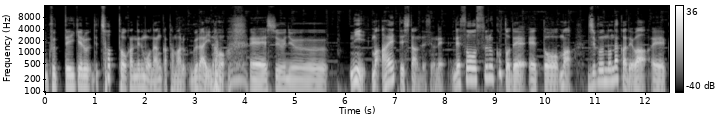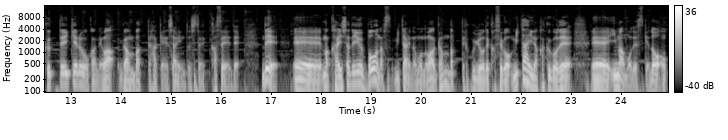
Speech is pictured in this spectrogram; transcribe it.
食っていける。でちょっとお金でもなんか貯まるぐらいの、えー、収入に、まあ、あえてしたんですよね。でそうすることで、えっとまあ、自分の中では、えー、食っていけるお金は頑張って派遣社員として稼いで。で、えーまあ、会社でいうボーナスみたいなものは頑張って副業で稼ごうみたいな覚悟で、えー、今もですけど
